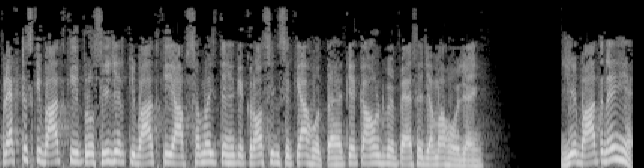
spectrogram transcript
پریکٹس کی بات کی پروسیجر کی بات کی، آپ سمجھتے ہیں کہ کراسنگ سے کیا ہوتا ہے کہ اکاؤنٹ میں پیسے جمع ہو جائیں گے یہ بات نہیں ہے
